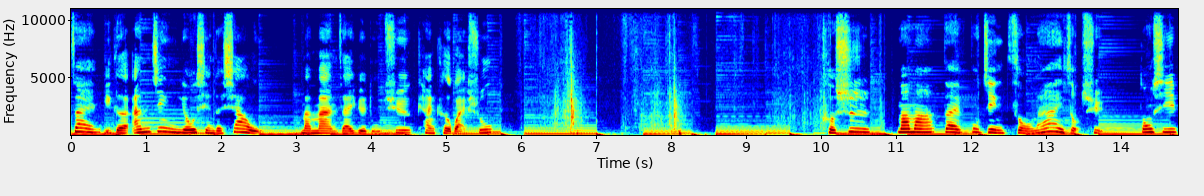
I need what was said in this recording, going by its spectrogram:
在一个安静悠闲的下午，慢慢在阅读区看课外书。可是妈妈在附近走来走去。东西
